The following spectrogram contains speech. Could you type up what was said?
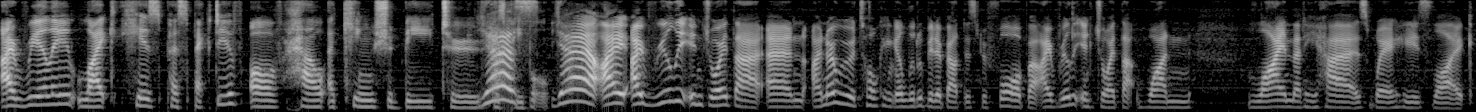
I really like his perspective of how a king should be to Yes. his people. Yeah, I, I really enjoyed that. And I know we were talking a little bit about this before, but I really enjoyed that one line that he has where he's like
